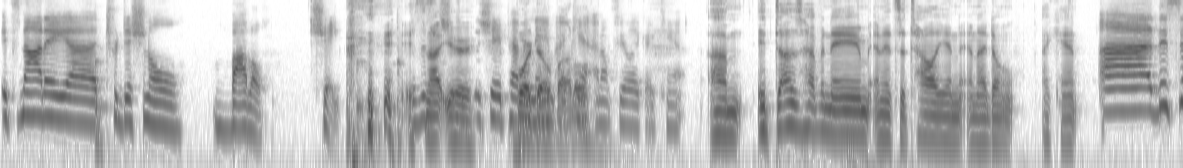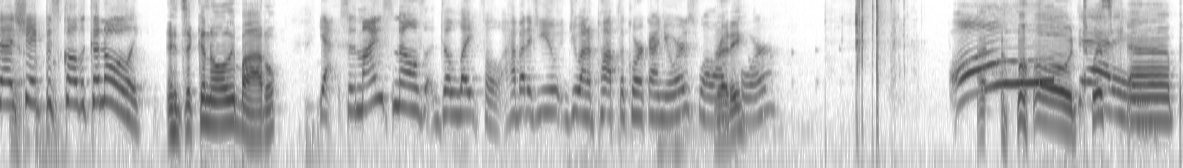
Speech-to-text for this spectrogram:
It's not a uh, traditional bottle shape. it's not your the shape have Bordeaux a name? bottle. I can't. I don't feel like I can't. Um, it does have a name and it's Italian, and I don't, I can't. Uh, this uh, shape is called a cannoli. It's a cannoli bottle. Yeah, so mine smells delightful. How about if you do you want to pop the cork on yours while Ready? I pour? Oh, Oh, twist cap.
